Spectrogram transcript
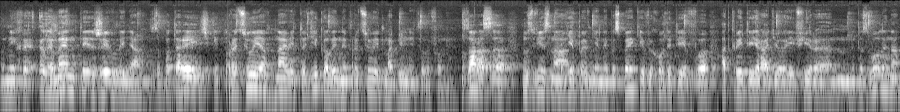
у них елементи живлення з батареєчки. Працює навіть тоді, коли не працюють мобільні телефони. Зараз, е, ну звісно, є певні небезпеки. Виходити в відкритий радіоефір е, не дозволено.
